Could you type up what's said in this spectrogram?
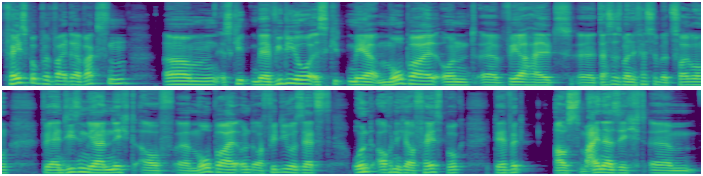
Facebook wird weiter wachsen. Ähm, es gibt mehr Video, es gibt mehr Mobile und äh, wer halt, äh, das ist meine feste Überzeugung, wer in diesem Jahr nicht auf äh, Mobile und auf Video setzt und auch nicht auf Facebook, der wird aus meiner Sicht ähm,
